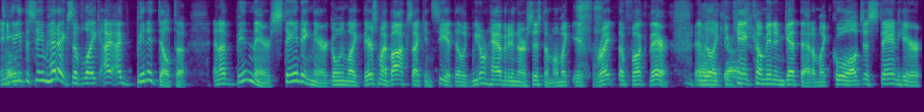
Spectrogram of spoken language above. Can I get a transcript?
And you're gonna get the same headaches of like I, I've been at Delta and I've been there, standing there, going like, "There's my box, I can see it." They're like, "We don't have it in our system." I'm like, "It's right the fuck there," and Oh they're like, "You can't come in and get that." I'm like, "Cool, I'll just stand here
